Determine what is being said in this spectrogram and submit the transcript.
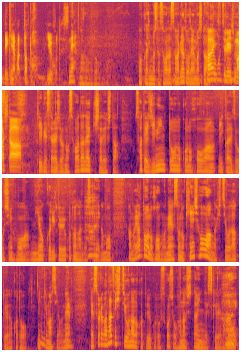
できなかったということですね。なるほど。わかりました。澤田さんありがとうございました。はい失礼しました。TBS ラジオの澤田大記者でしたさて自民党のこの法案理解増進法案見送りということなんですけれども、はい、あの野党の方もねその禁止法案が必要だというようなことを言ってますよね、うん。うん、でそれがなぜ必要なのかということを少しお話したいんですけれども、はい、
